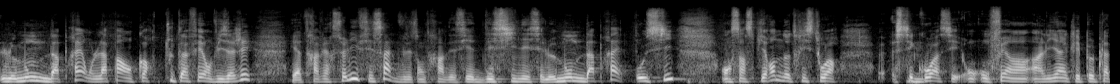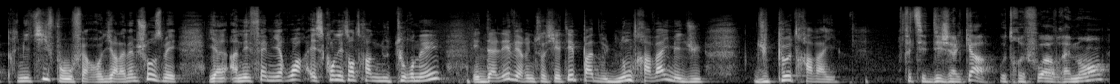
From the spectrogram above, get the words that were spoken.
le monde d'après, on ne l'a pas encore tout à fait envisagé. Et à travers ce livre, c'est ça que vous êtes en train d'essayer de dessiner, c'est le monde d'après aussi, en s'inspirant de notre histoire. C'est quoi? On, fait un, lien avec les peuplades primitifs pour vous faire redire la même chose, mais il y a un effet miroir. Est-ce qu'on est en train de nous tourner et d'aller vers une société, pas du non-travail, mais du, du peu travail en fait, c'est déjà le cas. Autrefois, vraiment,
